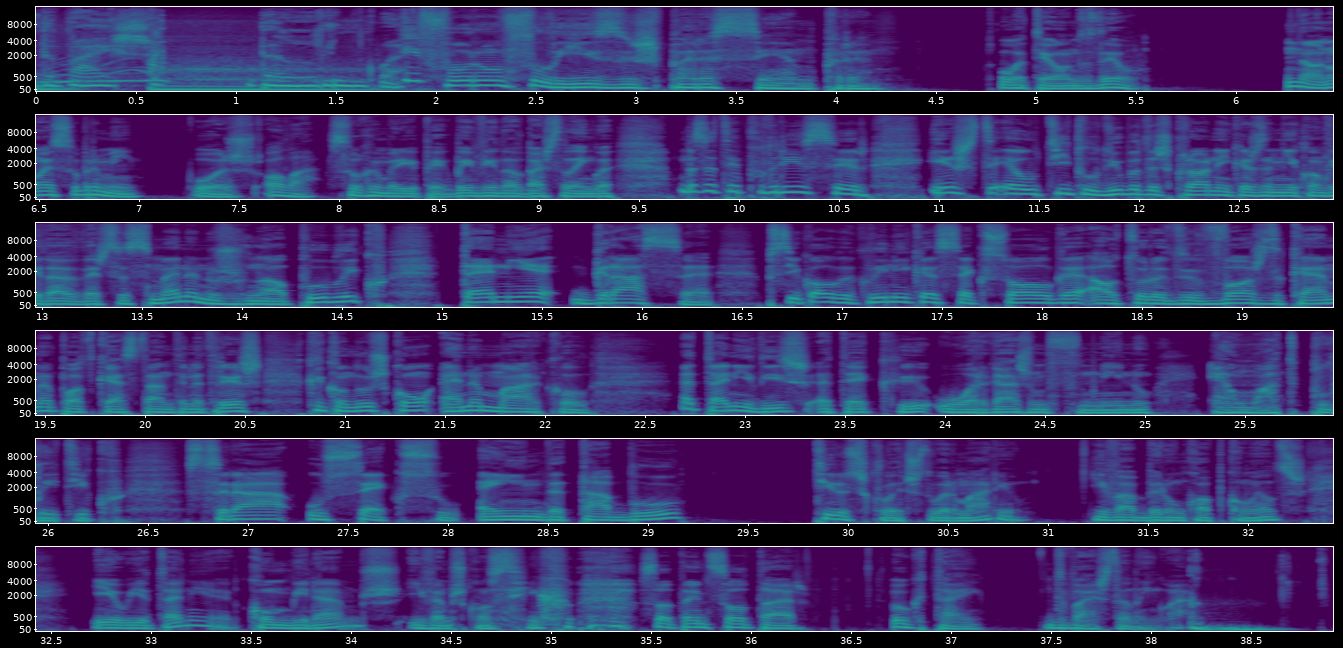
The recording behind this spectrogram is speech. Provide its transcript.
Debaixo da língua. E foram felizes para sempre. Ou até onde deu. Não, não é sobre mim. Hoje, olá, sou Rui Maria Pego, bem-vindo ao Debaixo da Língua. Mas até poderia ser. Este é o título de uma das crónicas da minha convidada desta semana no Jornal Público, Tânia Graça, psicóloga clínica, sexóloga, autora de Voz de Cama, podcast da Antena 3, que conduz com Ana Markel. A Tânia diz até que o orgasmo feminino é um ato político. Será o sexo ainda tabu? Tira os esqueletos do armário e vá beber um copo com eles. Eu e a Tânia combinamos e vamos consigo. Só tem de soltar o que tem debaixo da língua.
